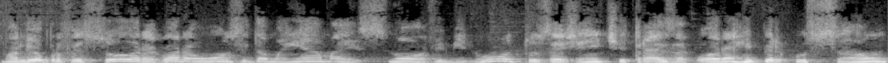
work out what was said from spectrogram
Valeu, professor. Agora 11 da manhã, mais 9 minutos. A gente traz agora a repercussão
